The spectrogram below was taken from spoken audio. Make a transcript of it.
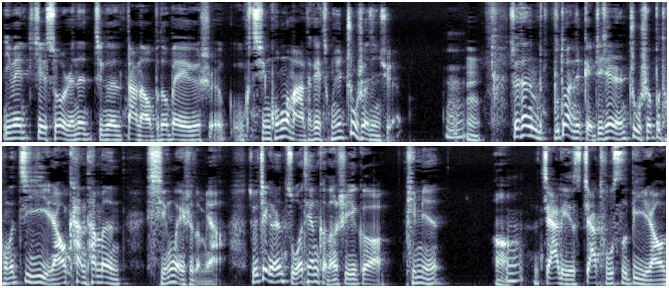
因为这所有人的这个大脑不都被是清空了嘛，它可以重新注射进去，嗯嗯，所以他们不断的给这些人注射不同的记忆，然后看他们行为是怎么样。所以这个人昨天可能是一个平民，啊，家里家徒四壁，然后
